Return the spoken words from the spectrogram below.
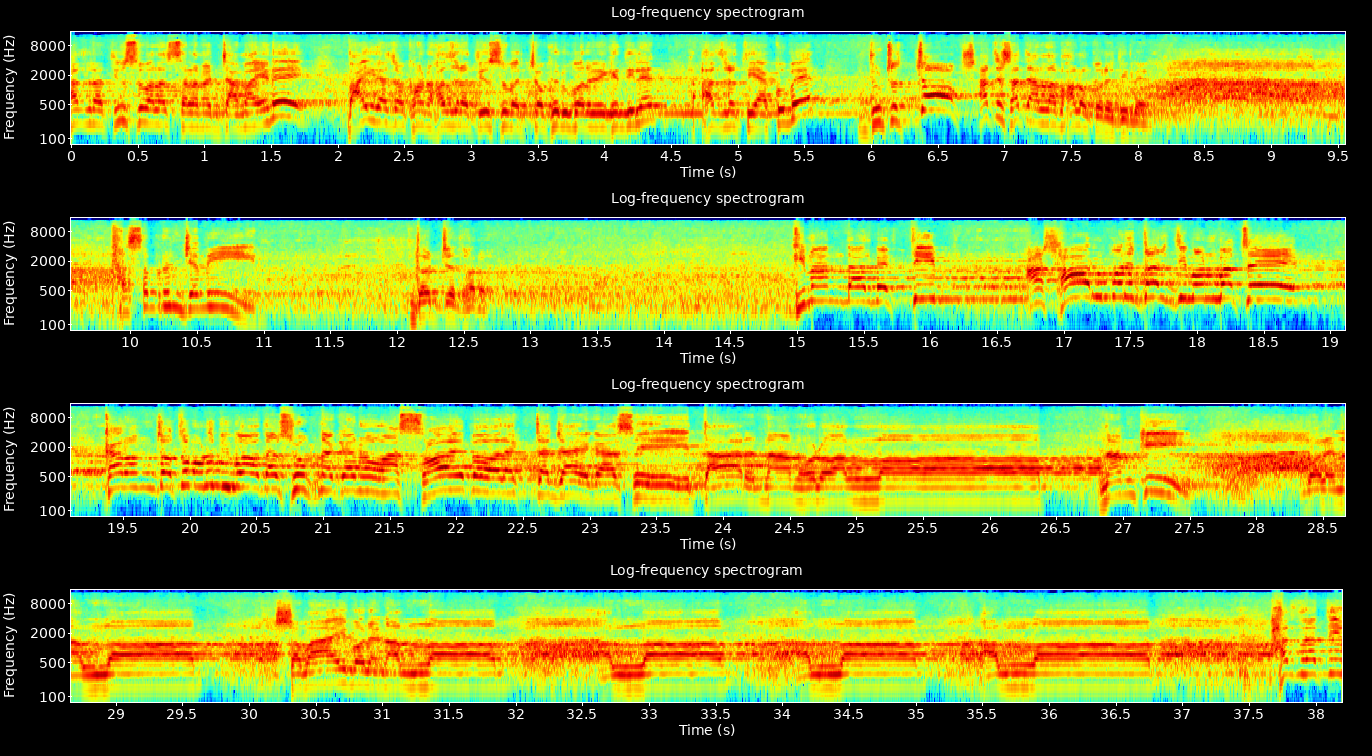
হজরত ইউসুফ আল্লাহ সাল্লামের জামা এনে ভাইরা যখন হজরত ইউসুফের চোখের উপরে রেখে দিলেন হজরত ইয়াকুবের দুটো চোখ সাথে সাথে আল্লাহ ভালো করে দিলেন। ধৈর্য ধরো। ইমানদার ব্যক্তি আশার উপরে তার জীবন বাঁচে। কারণ যত বড় বিপদ আসুক না কেন, আশ্রয় পাওয়ার একটা জায়গা আছে, তার নাম হলো আল্লাহ। নাম কি? বলেন আল্লাহ। সবাই বলেন আল্লাহ। আল্লাহ আল্লাহ আল্লাহ। হজরত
